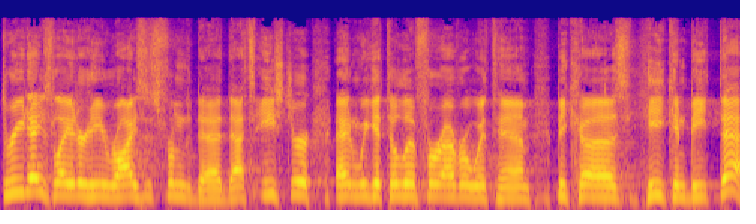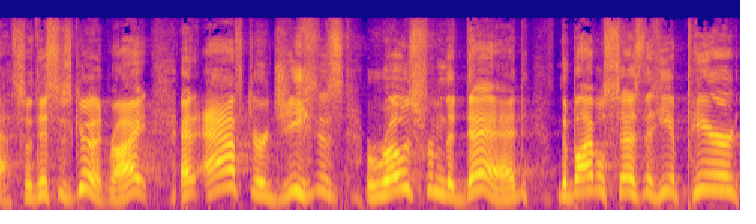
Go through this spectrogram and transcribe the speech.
Three days later, he rises from the dead. That's Easter, and we get to live forever with him because he can beat death. So this is good, right? And after Jesus rose from the dead, the Bible says that he appeared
